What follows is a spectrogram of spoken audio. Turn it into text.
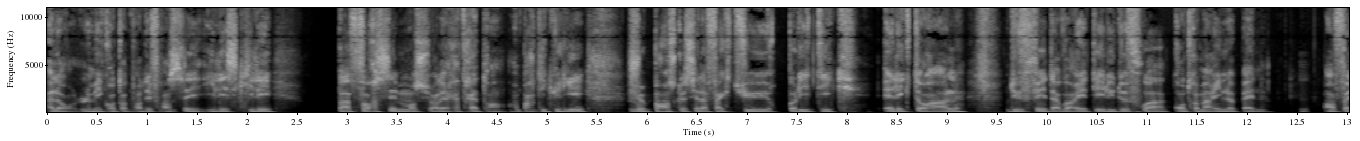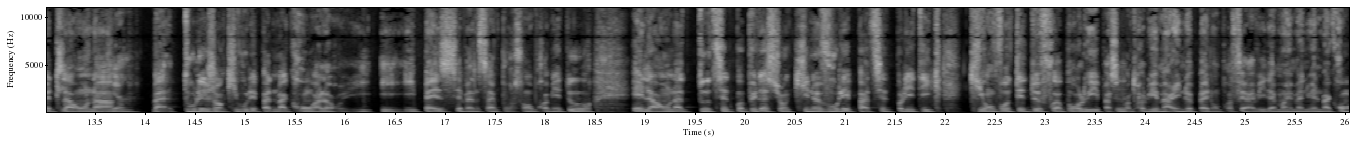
Alors, le mécontentement des Français, il est ce qu'il est, pas forcément sur les retraites en, en particulier. Je pense que c'est la facture politique électorale du fait d'avoir été élu deux fois contre Marine Le Pen. En fait, là, on a bah, tous les gens qui voulaient pas de Macron. Alors, ils, pèsent ces 25% au premier tour. Et là, on a toute cette population qui ne voulait pas de cette politique, qui ont voté deux fois pour lui, parce qu'entre lui et Marine Le Pen, on préfère évidemment Emmanuel Macron.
